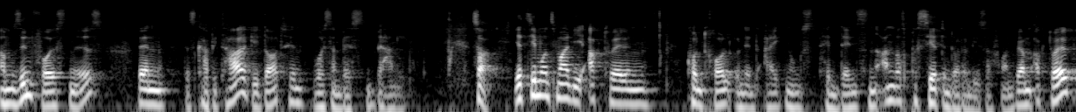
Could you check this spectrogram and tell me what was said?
am sinnvollsten ist denn das Kapital geht dorthin, wo es am besten behandelt wird. So, jetzt sehen wir uns mal die aktuellen Kontroll- und Enteignungstendenzen an. Was passiert denn dort an dieser Front? Wir haben aktuell,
